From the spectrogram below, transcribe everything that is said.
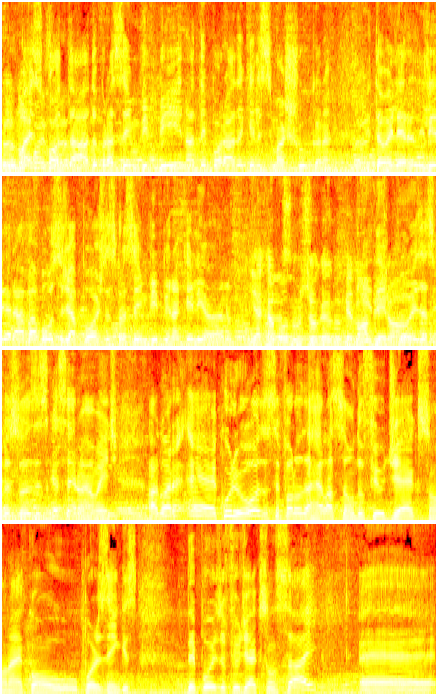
era o mais cotado para ser MVP na temporada que ele se machuca, né? Então ele, era- ele liderava a bolsa de apostas para ser MVP naquele ano. E acabou não jogando o que? E Nove depois jogos. as pessoas esqueceram realmente. Agora, é curioso, você falou da relação do Phil Jackson, né, com o Porzingis. Depois o Phil Jackson sai, é,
